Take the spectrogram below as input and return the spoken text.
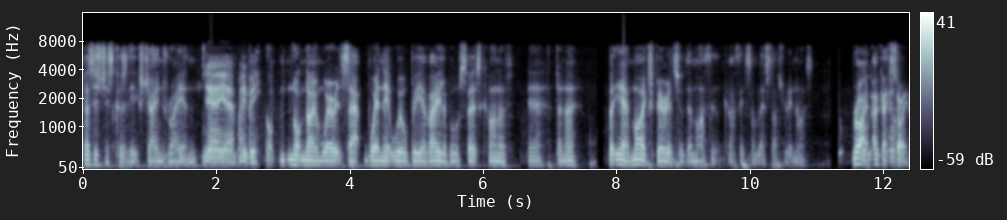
Plus, it's just because of the exchange rate and Yeah, yeah, maybe. not not knowing where it's at when it will be available. So it's kind of yeah, don't know. But yeah, my experience with them, I think I think some of their stuff's really nice. Right. Okay. Sorry.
